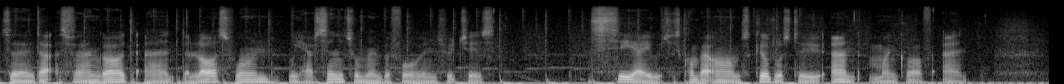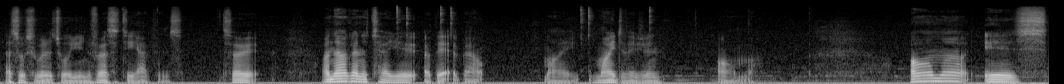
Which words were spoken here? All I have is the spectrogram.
So that's Vanguard, and the last one we have Sentinel member forums, which is CA, which is Combat Arms, Guild Wars 2, and Minecraft, and that's also where the TAW University happens. So I'm now going to tell you a bit about my my division, Arma. Arma is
